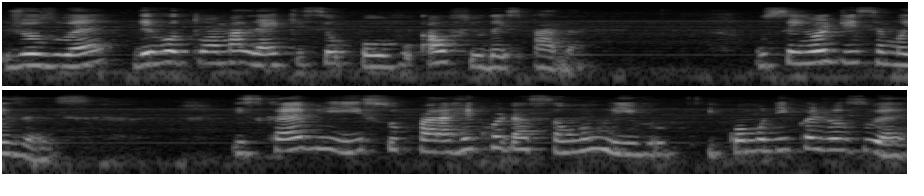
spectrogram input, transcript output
Josué derrotou Amaleque e seu povo ao fio da espada. O Senhor disse a Moisés: Escreve isso para recordação num livro e comunica a Josué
